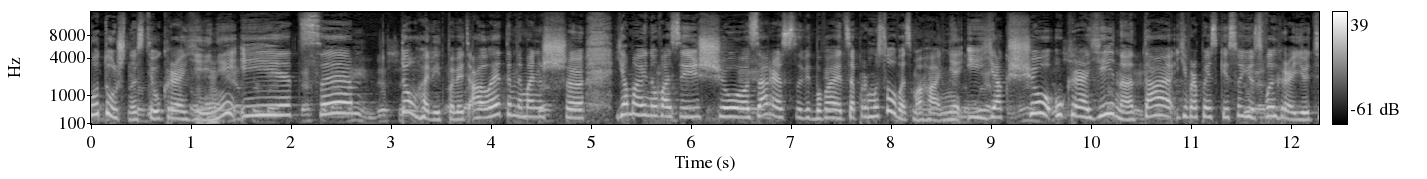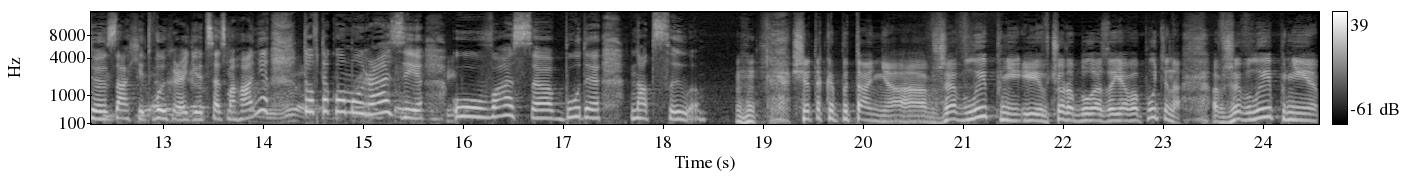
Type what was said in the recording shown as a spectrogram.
потужності Україні, і це довга відповідь. Але тим не менш, я маю на увазі, що зараз відбувається примусове змагання, і якщо Україна та Європейський Союз виграють захід, виграють це змагання, то в такому разі у вас буде надсила. Ще таке питання. Вже в липні, і вчора була заява Путіна. Вже в липні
